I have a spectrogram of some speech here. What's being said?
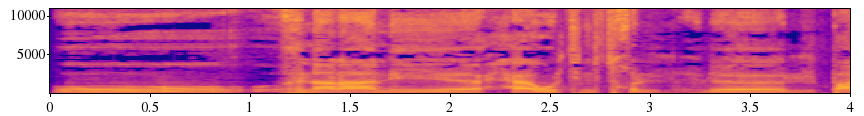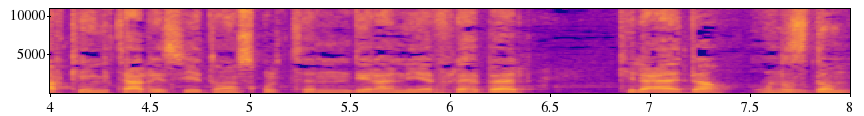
وهنا راني حاولت ندخل ال parking تاع ال résidence قلت نديرها نيه في الهبال كالعادة ونصدم.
